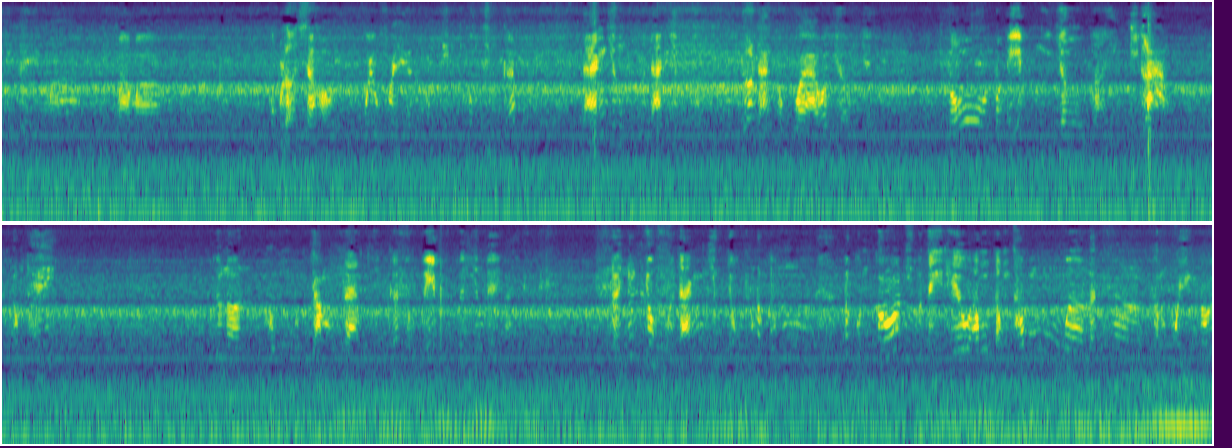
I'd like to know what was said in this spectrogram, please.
vấn đề mà mà mà phúc lợi xã hội welfare nó tìm cũng tìm cách. Đảng dân đảng dân chủ nhớ đảng cộng hòa bao giờ vậy. Nó nó ép người dân phải đi làm đóng thuế cho nên ông Trump đang tìm cách ông ép cái vấn đề này. Lại nói chung là đảng dân chủ nó cũng nó cũng có nhưng mà tùy theo ông tổng thống ờ, lãnh ờ, thẩm quyền thôi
